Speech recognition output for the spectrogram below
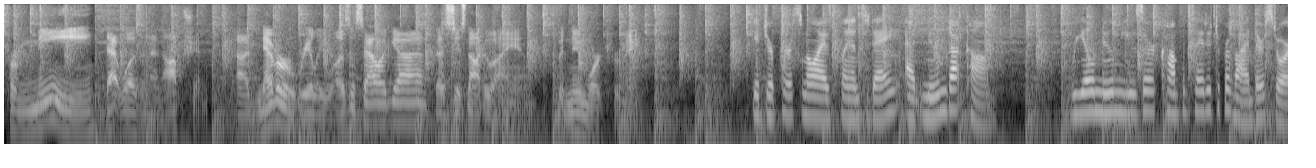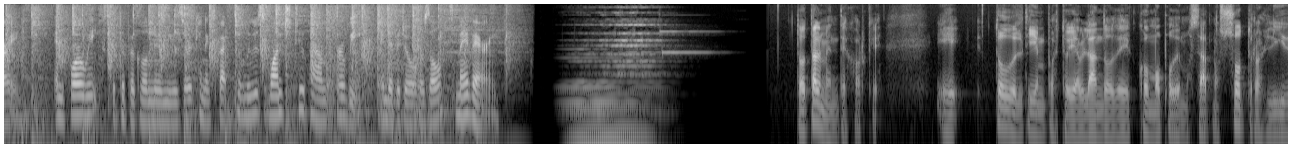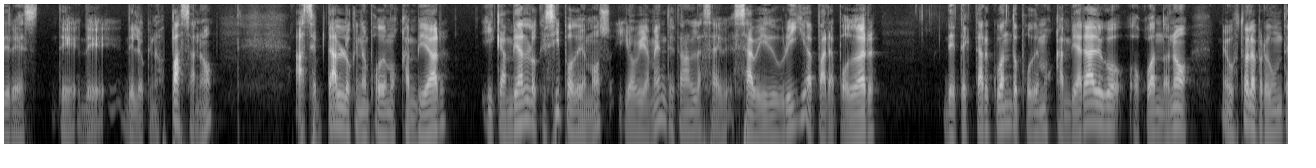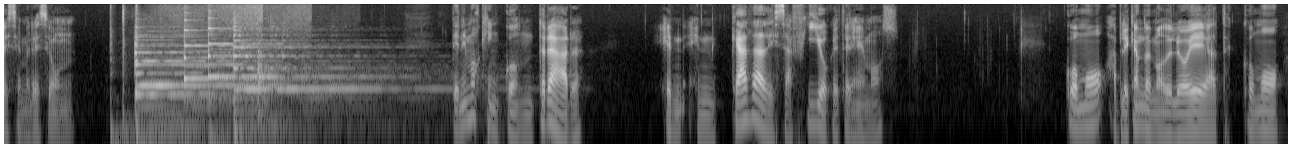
For me, that wasn't an option. I never really was a salad guy. That's just not who I am. But Noom worked for me. Get your personalized plan today at Noom.com. Real Noom user compensated to provide their story. In four weeks, the typical Noom user can expect to lose one to two pounds per week. Individual results may vary. Totalmente, Jorge. Eh, todo el tiempo estoy hablando de cómo podemos ser nosotros líderes de, de, de, lo que nos pasa, ¿no? Aceptar lo que no podemos cambiar y cambiar lo que sí podemos y obviamente tener la sabiduría para poder detectar cuándo podemos cambiar algo o cuándo no. Me gustó la pregunta y se merece un... Tenemos que encontrar en, en cada desafío que tenemos cómo, aplicando el modelo EAT, cómo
